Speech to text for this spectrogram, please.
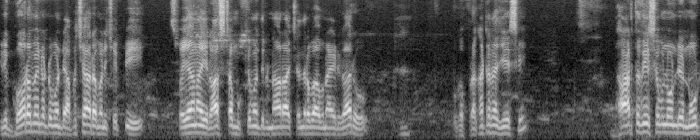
ఇది ఘోరమైనటువంటి అపచారం అని చెప్పి స్వయాన ఈ రాష్ట్ర ముఖ్యమంత్రి నారా చంద్రబాబు నాయుడు గారు ఒక ప్రకటన చేసి భారతదేశంలో ఉండే నూట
